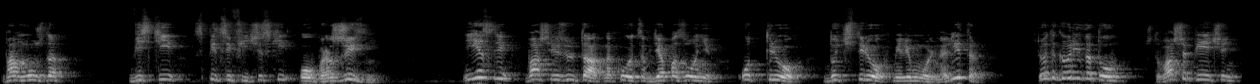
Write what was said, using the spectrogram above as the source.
вам нужно вести специфический образ жизни. И если ваш результат находится в диапазоне от 3 до 4 миллимоль на литр, то это говорит о том, что ваша печень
